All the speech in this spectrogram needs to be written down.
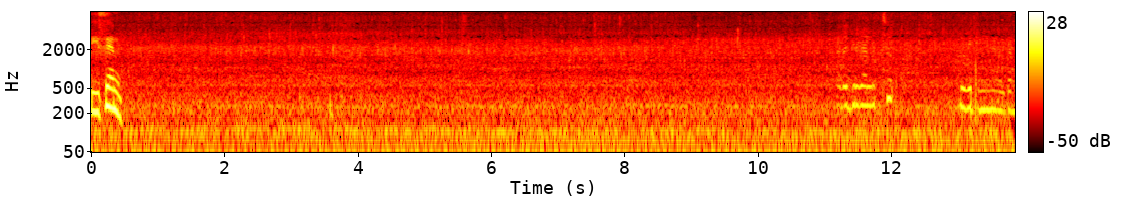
తీసాను దగ్గరికి వెళ్ళొచ్చు వీటిని వెళ్తాం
